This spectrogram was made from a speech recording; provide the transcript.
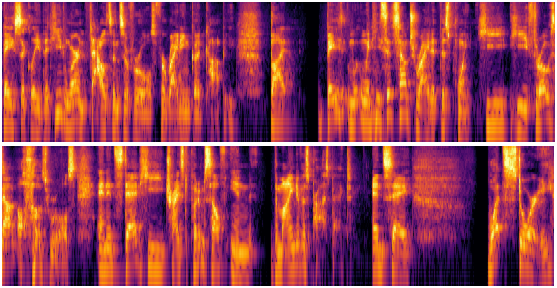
basically that he'd learned thousands of rules for writing good copy, but when he sits down to write at this point, he he throws out all those rules and instead he tries to put himself in the mind of his prospect and say, what story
